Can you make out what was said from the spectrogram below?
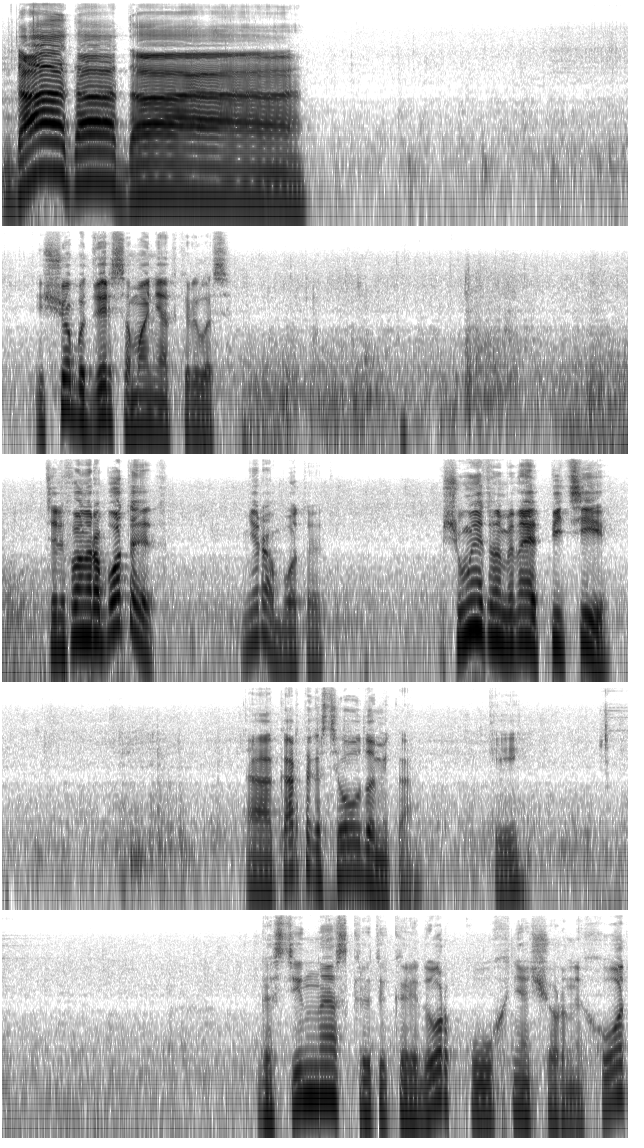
Да, да, да. Еще бы дверь сама не открылась. Телефон работает? Не работает. Почему это напоминает пяти? А, карта гостевого домика. Окей. Гостиная, скрытый коридор, кухня, черный ход.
